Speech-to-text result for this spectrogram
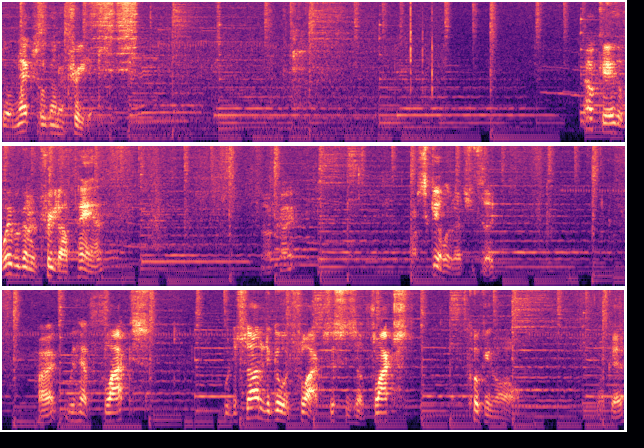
So next we're gonna treat it. Okay, the way we're gonna treat our pan, okay, our skillet I should say. All right, we have flax. We decided to go with flax. This is a flax cooking oil. Okay,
